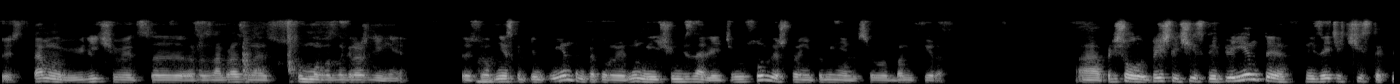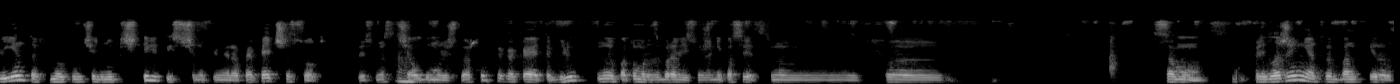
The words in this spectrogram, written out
то есть там увеличивается разнообразная сумма вознаграждения. То есть вот нескольким клиентам, которые, ну, мы еще не знали эти условия, что они поменялись у веб-банкира, пришел, пришли чистые клиенты, из этих чистых клиентов мы получили не по 4 тысячи, например, а по 5 600. То есть мы сначала думали, что ошибка какая-то, глюк, ну и потом разобрались уже непосредственно в самом предложении от веб-банкиров,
